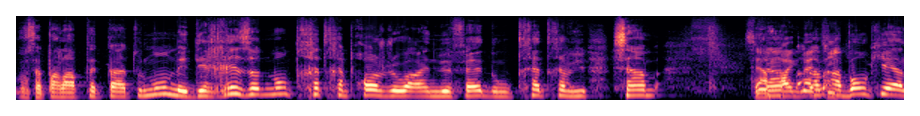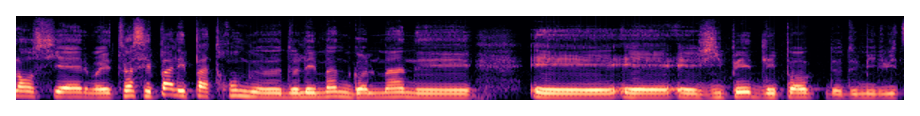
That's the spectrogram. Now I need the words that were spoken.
bon, ça parlera peut-être pas à tout le monde, mais des raisonnements très très proches de Warren Buffett, donc très très vieux. C'est un, C'est un un banquier à l'ancienne. Tu vois, c'est pas les patrons de, de Lehman, Goldman et, et, et- et JP de l'époque de 2008.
